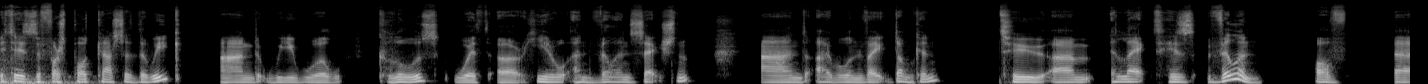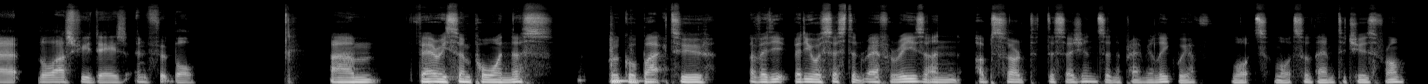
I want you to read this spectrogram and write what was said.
It is the first podcast of the week, and we will close with our hero and villain section. And I will invite Duncan to um, elect his villain of uh, the last few days in football. Um, very simple on this. We'll go back to a video, video assistant referees and absurd decisions in the Premier League. We have lots and lots of them to choose from.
